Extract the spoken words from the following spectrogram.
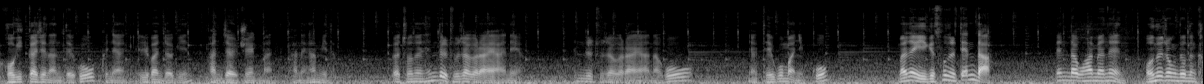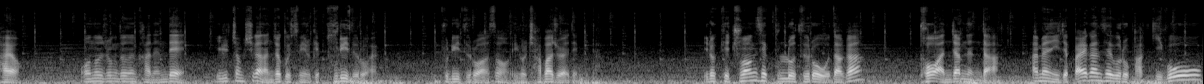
거기까지는 안 되고 그냥 일반적인 반자율 주행만 가능합니다. 그러니까 저는 핸들 조작을 아예 안 해요. 핸들 조작을 아예 안 하고 그냥 대고만 있고 만약에 이게 손을 뗀다 뗀다고 하면은 어느 정도는 가요. 어느 정도는 가는데 일정 시간 안 잡고 있으면 이렇게 불이 들어와요. 불이 들어와서 이걸 잡아줘야 됩니다. 이렇게 주황색 불로 들어오다가 더 안 잡는다 하면 이제 빨간색으로 바뀌고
